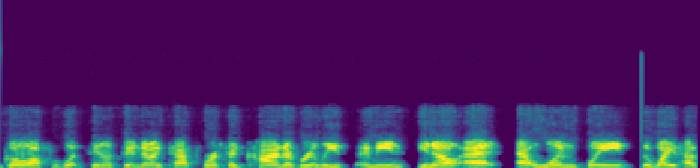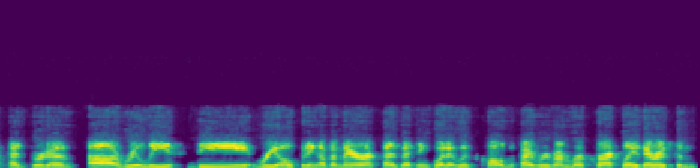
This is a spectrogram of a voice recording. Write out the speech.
go off of what St. Louis Pandemic Task Force had kind of released. I mean, you know, at at one point, the White House had sort of uh, released the reopening of Americas, I think what it was called, if I remember correctly. There was some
